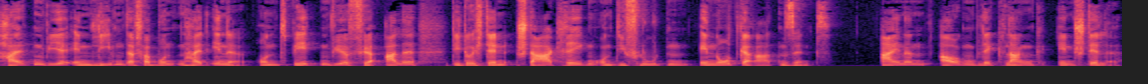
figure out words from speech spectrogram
halten wir in liebender Verbundenheit inne und beten wir für alle, die durch den Starkregen und die Fluten in Not geraten sind. Einen Augenblick lang in Stille.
